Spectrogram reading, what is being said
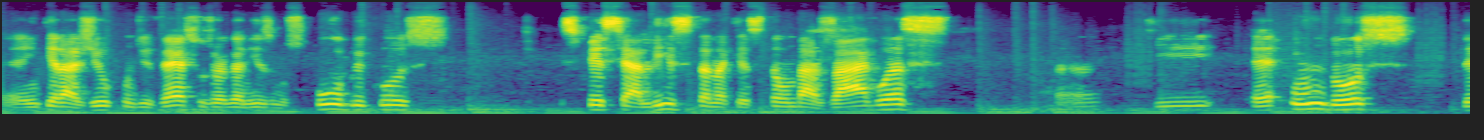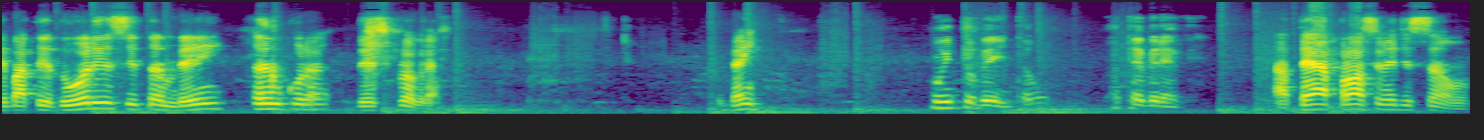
é, interagiu com diversos organismos públicos, especialista na questão das águas, tá, que é um dos debatedores e também âncora desse programa. Tudo bem? Muito bem, então, até breve. Até a próxima edição.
